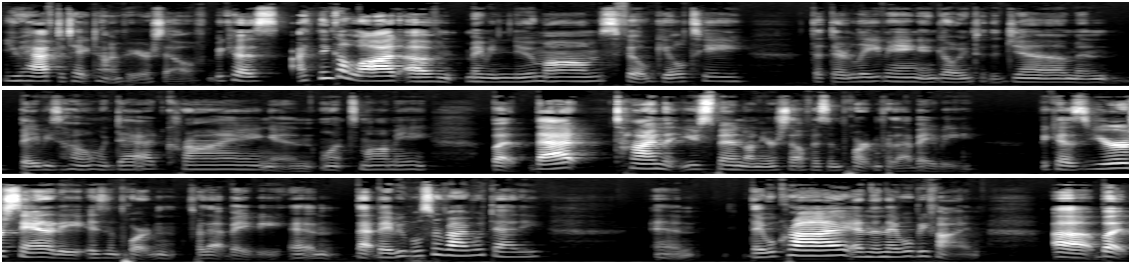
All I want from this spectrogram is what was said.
you have to take time for yourself because I think a lot of maybe new moms feel guilty that they're leaving and going to the gym and baby's home with dad crying and wants mommy. But that time that you spend on yourself is important for that baby because your sanity is important for that baby and that baby will survive with daddy and they will cry and then they will be fine. Uh, but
